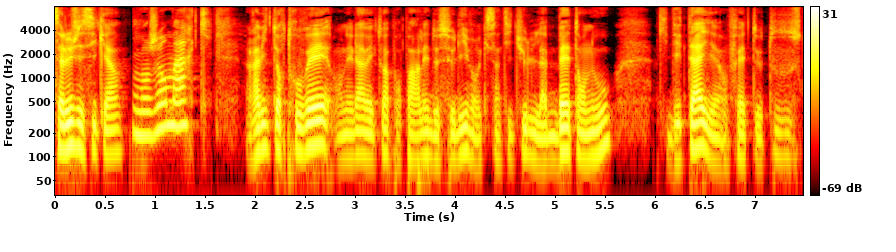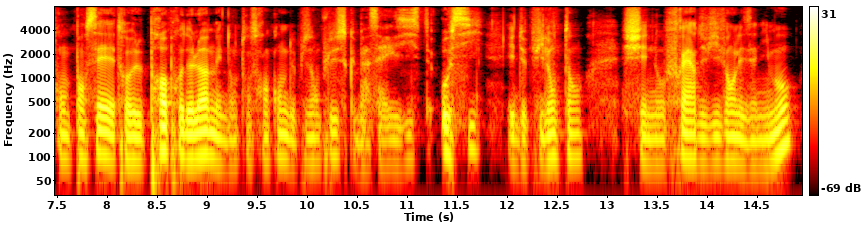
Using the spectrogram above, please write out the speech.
Salut Jessica. Bonjour Marc. Ravi de te retrouver. On est là avec toi pour parler de ce livre qui s'intitule La bête en nous, qui détaille en fait tout ce qu'on pensait être le propre de l'homme et dont on se rend compte de plus en plus que ben, ça existe aussi et depuis longtemps chez nos frères du vivant, les animaux.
